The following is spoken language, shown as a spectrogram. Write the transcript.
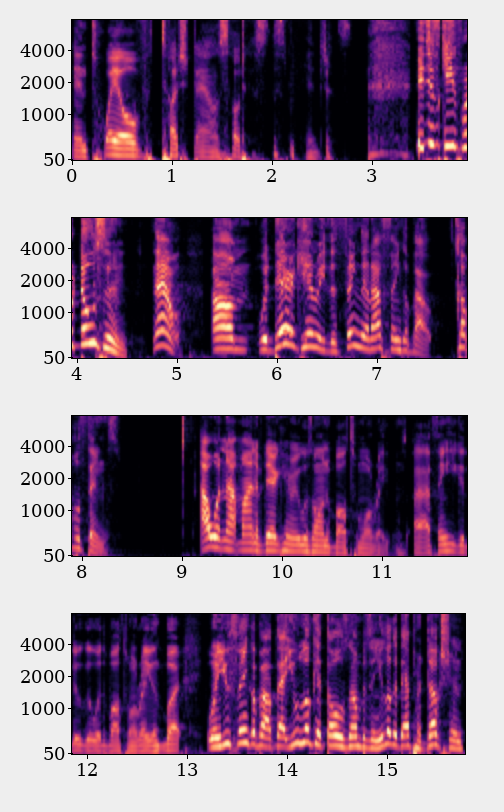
and 12 touchdowns. So this, this man just, he just keeps producing. Now, um, with Derrick Henry, the thing that I think about, a couple things. I would not mind if Derrick Henry was on the Baltimore Ravens. I think he could do good with the Baltimore Ravens. But when you think about that, you look at those numbers and you look at that production,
